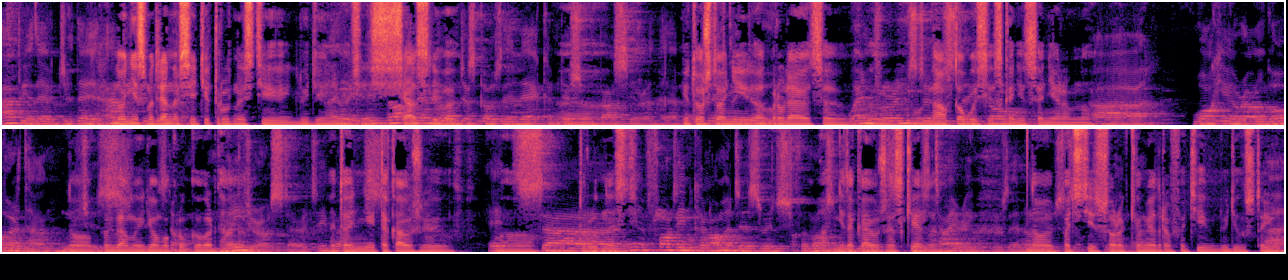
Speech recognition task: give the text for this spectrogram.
Но несмотря на все эти трудности, люди они очень счастливы. Не то, что они отправляются на автобусе с кондиционером, но но когда мы идем вокруг Говардхана, это не такая уже uh, трудность, не такая уже аскеза, но почти 40 километров эти люди устают.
